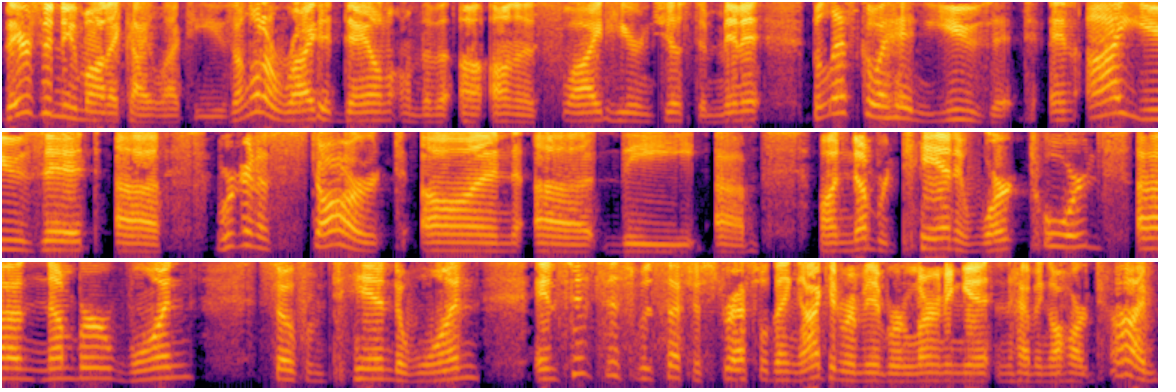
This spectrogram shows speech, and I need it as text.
there's a mnemonic I like to use. I'm going to write it down on the uh, on a slide here in just a minute, but let's go ahead and use it. And I use it. Uh, we're going to start on uh, the um, on number ten and work towards uh, number one. So from 10 to 1. And since this was such a stressful thing, I can remember learning it and having a hard time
